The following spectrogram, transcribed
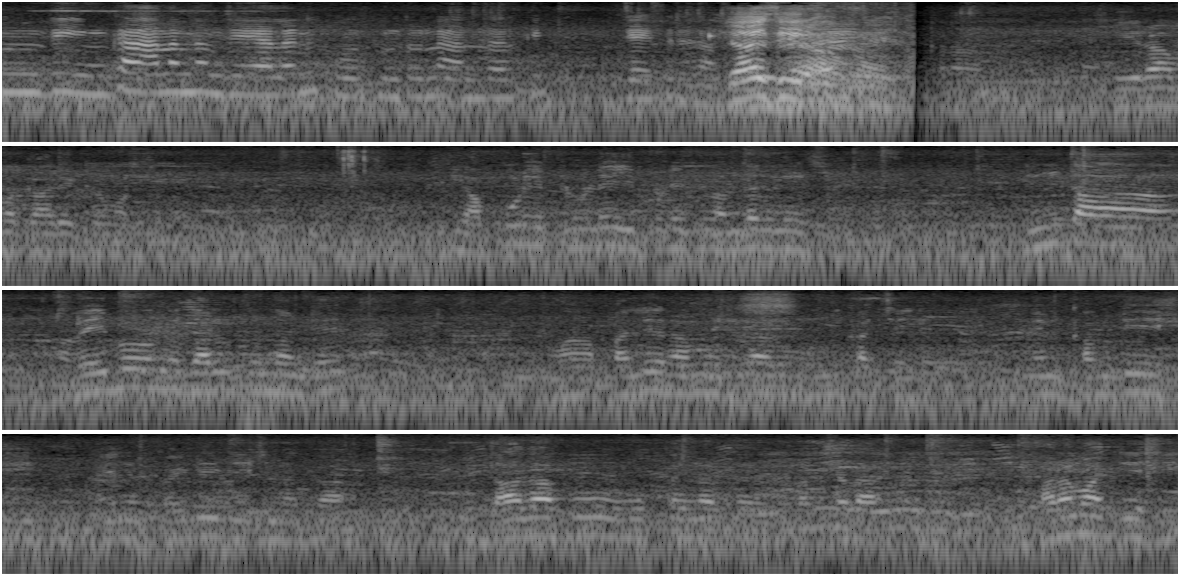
ఉంది ఇంకా ఆనందం చేయాలని కోరుకుంటున్నా అందరికీ జై శ్రీరామ్. శ్రీరామ. కార్యక్రమం వస్తుంది. ఇది అప్పుడు ఎట్లుండే ఇప్పుడు ఎట్లు అందరికీ తెలుసు. ఇంత వైభవంగా జరుగుతుందంటే మా పల్లె రమేష్ గారు ముందుకు వచ్చి మేము కమిటీ చేసి ఆయన ఫైట్ చేసినాక దాదాపు ముప్పై నలభై లక్షల మరమ్మతు చేసి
